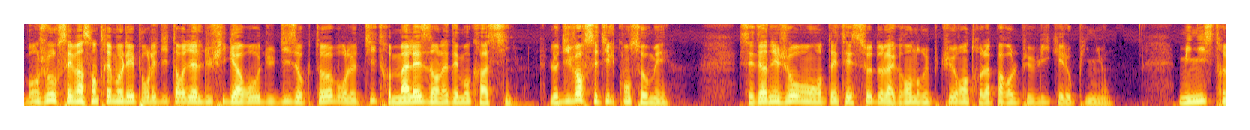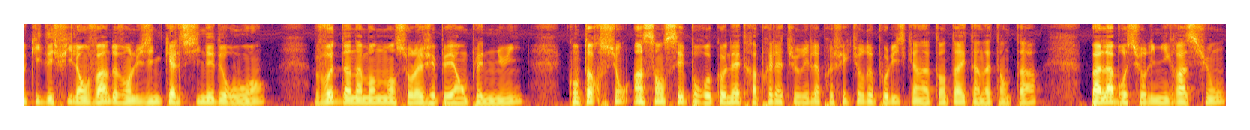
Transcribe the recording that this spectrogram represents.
Bonjour, c'est Vincent Trémollet pour l'éditorial du Figaro du 10 octobre, le titre Malaise dans la démocratie. Le divorce est-il consommé? Ces derniers jours ont été ceux de la grande rupture entre la parole publique et l'opinion. Ministre qui défile en vain devant l'usine calcinée de Rouen, vote d'un amendement sur la GPA en pleine nuit, contorsion insensée pour reconnaître après la tuerie de la préfecture de police qu'un attentat est un attentat, palabre sur l'immigration,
